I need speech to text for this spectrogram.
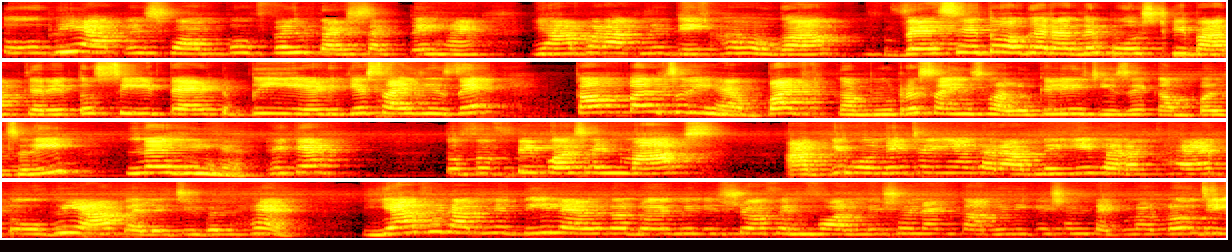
तो भी आप इस फॉर्म को फिल कर सकते हैं। यहाँ पर आपने देखा होगा, वैसे तो अगर अदर पोस्ट की बात करें तो सी टेट बी एड ये सारी चीज़ें कंपलसरी है बट कंप्यूटर साइंस वालों के लिए चीज़ें कंपलसरी नहीं है, ठीक है? तो फिफ्टी परसेंट मार्क्स आपके होने चाहिए, अगर आपने ये कर रखा है तो भी आप एलिजिबल हैं। या फिर आपने बी लेवल का DOE ministry of information and communication technology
